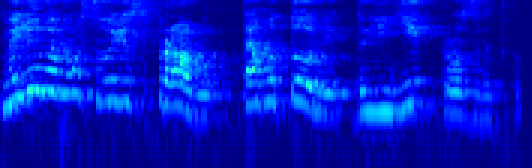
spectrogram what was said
Ми любимо свою справу та готові до її розвитку.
